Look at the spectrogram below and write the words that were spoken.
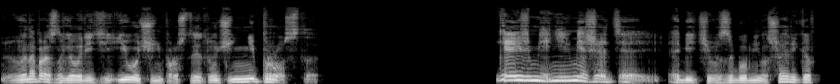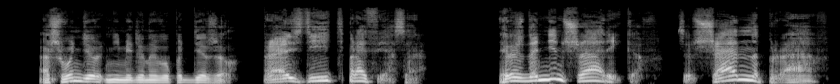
Вы напрасно говорите, и очень просто, это очень непросто. — Как же мне не вмешиваться? — обидчиво забубнил Шариков, а Швондер немедленно его поддержал. — Простите, профессор, гражданин Шариков совершенно прав.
